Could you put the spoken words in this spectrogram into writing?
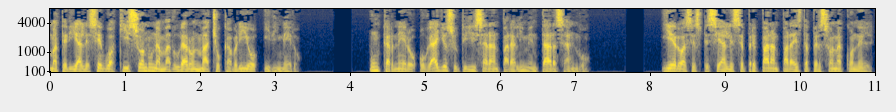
Materiales ego aquí son una madurar un macho cabrío y dinero un carnero o gallo se utilizarán para alimentar sango. Hierbas especiales se preparan para esta persona con el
